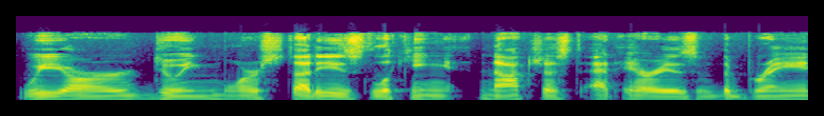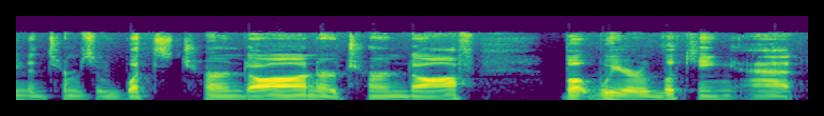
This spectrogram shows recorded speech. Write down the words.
we are doing more studies looking not just at areas of the brain in terms of what's turned on or turned off, but we are looking at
